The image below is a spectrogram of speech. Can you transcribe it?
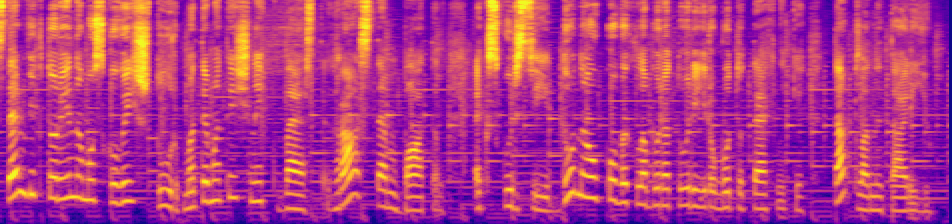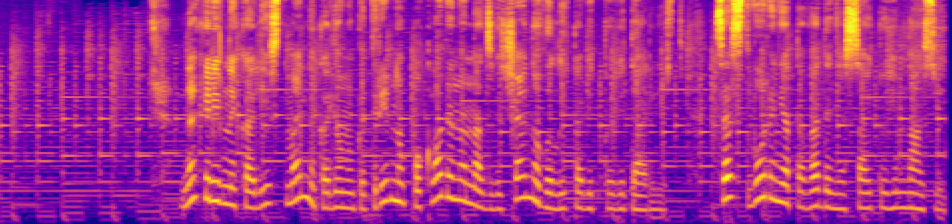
STEM Вікторина Московий штурм, математичний квест, гра STEM Battle, екскурсії до наукових лабораторій робототехніки та планетарію. На керівника ліст Мельник Альону Петрівну покладена надзвичайно велика відповідальність. Це створення та ведення сайту гімназії,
